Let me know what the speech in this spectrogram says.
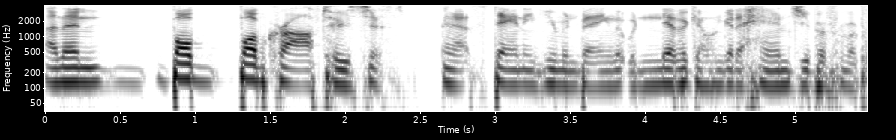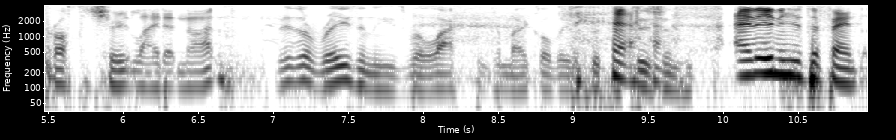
And then Bob Bob Kraft, who's just an outstanding human being that would never go and get a hand jibber from a prostitute late at night. There's a reason he's relaxed and can make all these good decisions. And in his defense,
